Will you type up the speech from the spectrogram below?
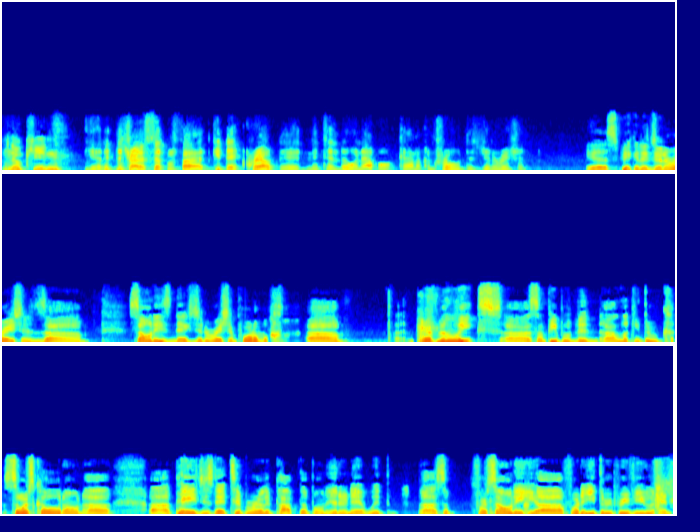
No kidding. Yeah, they, they're trying to simplify it, get that crowd that Nintendo and Apple kind of controlled this generation. yeah, speaking of generations, um, Sony's next generation portable. Um, there have been leaks. Uh, some people have been uh, looking through source code on uh, uh, pages that temporarily popped up on internet with uh, so for Sony uh, for the E3 preview, and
